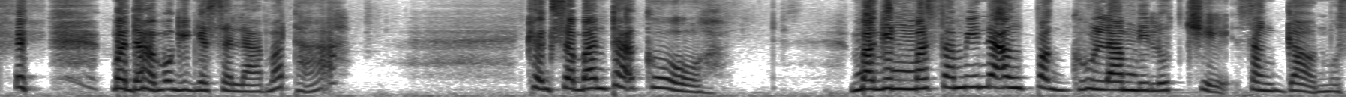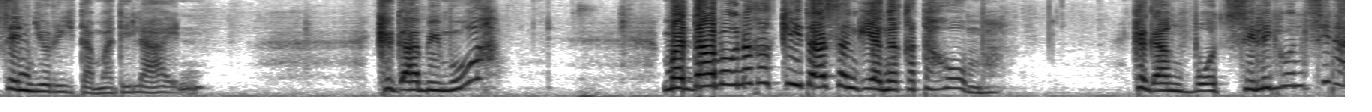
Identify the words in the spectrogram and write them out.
madamo nga salamat, ha? Kag sa banta ko, Maging masami na ang paghulam ni Luchi sang gown mo, Senyorita Madiline. Kagabi mo, madamong nakakita sang iya nga katahom. Kag ang buot silingon sina.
